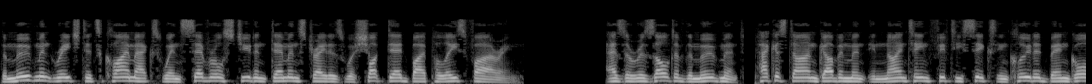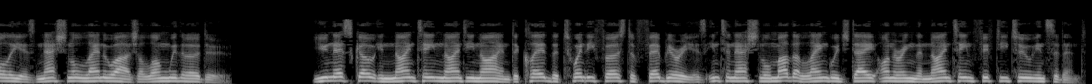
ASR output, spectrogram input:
The movement reached its climax when several student demonstrators were shot dead by police firing. As a result of the movement, Pakistan government in 1956 included Bengali as national language along with Urdu. UNESCO in 1999 declared the 21st of February as International Mother Language Day honoring the 1952 incident.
